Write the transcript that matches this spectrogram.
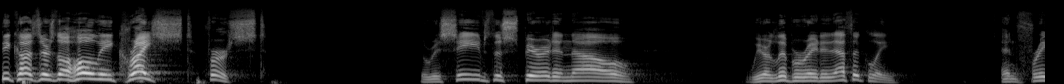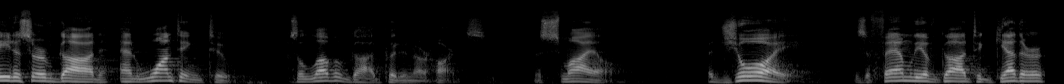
Because there's the Holy Christ first, who receives the Spirit, and now we are liberated ethically and free to serve God and wanting to. There's a love of God put in our hearts, a smile, a joy as a family of God together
